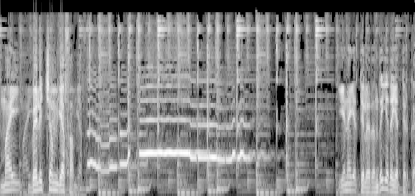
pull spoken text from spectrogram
மை வெளிச்சம் எஃப்எம் இணையத்திலிருந்து இதயத்திற்கு.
